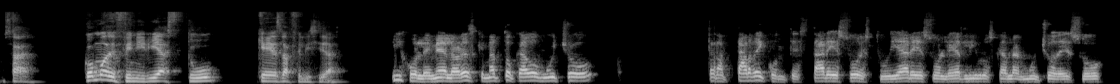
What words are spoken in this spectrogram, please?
O sea, ¿cómo definirías tú qué es la felicidad? Híjole, mira, la verdad es que me ha tocado mucho tratar de contestar eso, estudiar eso, leer libros que hablan mucho de eso.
